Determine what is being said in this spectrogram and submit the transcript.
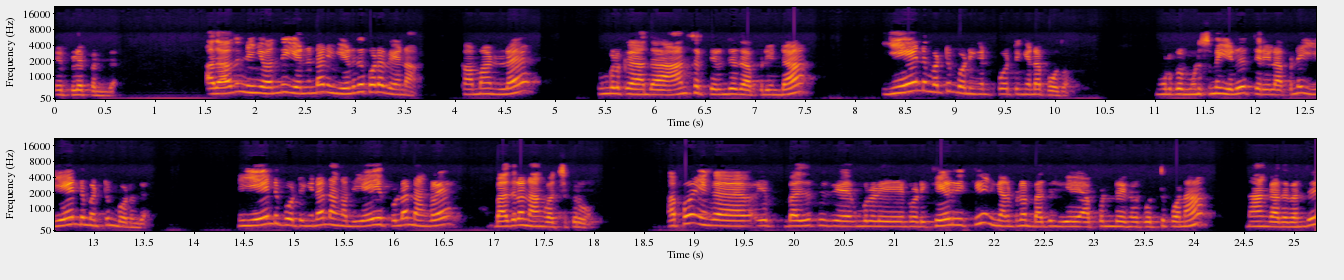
ரிப்ளை பண்ணுங்கள் அதாவது நீங்கள் வந்து என்னென்னா நீங்கள் எழுதக்கூட வேணாம். கமெண்டில் உங்களுக்கு அந்த ஆன்சர் தெரிஞ்சது அப்படின்டா ஏன்னு மட்டும் போனீங்க போட்டிங்கன்னா போதும். உங்களுக்கு முழுசுமே எழுத தெரியல அப்படின்னா ஏண்டு மட்டும் போடுங்க. நீ ஏண்டு போட்டிங்கன்னா நாங்கள் அந்த ஏஐ ஃபுல்லாக நாங்களே பதிலாக நாங்கள் வச்சுக்கிறோம் அப்போ எங்கள் பதிலுக்கு உங்களுடைய எங்களுடைய கேள்விக்கு நீங்கள் அனுப்பின பதில் ஏ அப்படின்ற எங்களுக்கு ஒத்து போனால் நாங்கள் அதை வந்து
